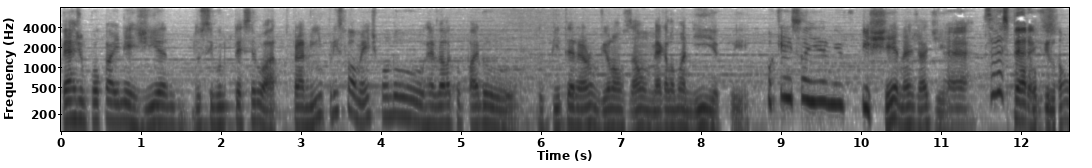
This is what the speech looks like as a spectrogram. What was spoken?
perde um pouco a energia do segundo pro terceiro ato. Para mim, principalmente quando revela que o pai do, do Peter era um vilãozão megalomaníaco e porque isso aí é meio clichê, né? Já de. É. Você já espera é isso. vilão,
